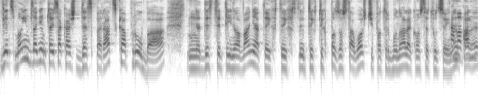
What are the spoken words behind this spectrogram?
Więc moim zdaniem to jest jakaś desperacka próba mm, dyscyplinowania tych, tych, tych, tych pozostałości po Trybunale A Konstytucyjnym, ma pan, ale...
